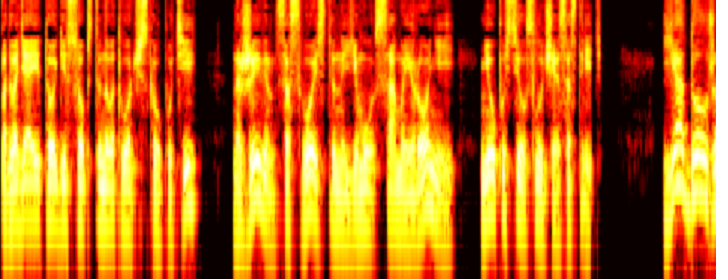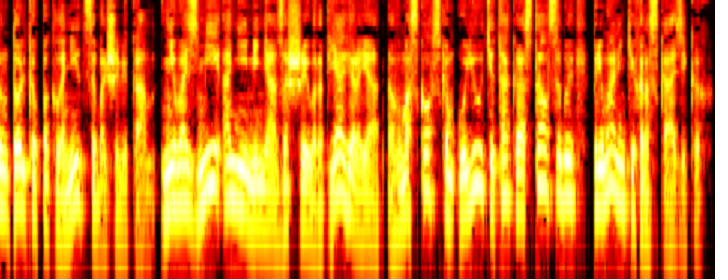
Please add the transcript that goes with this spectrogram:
Подводя итоги собственного творческого пути, Наживин со свойственной ему самоиронией не упустил случая сострить. Я должен только поклониться большевикам. Не возьми они меня за шиворот, я, вероятно, в московском уюте так и остался бы при маленьких рассказиках.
